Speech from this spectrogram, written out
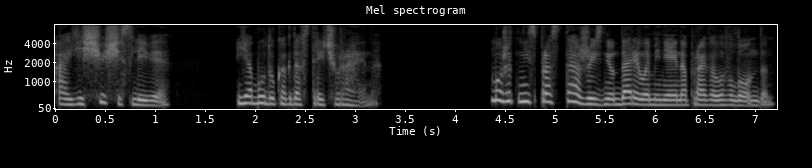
А еще счастливее я буду, когда встречу Райана. Может, неспроста жизнь ударила меня и направила в Лондон.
